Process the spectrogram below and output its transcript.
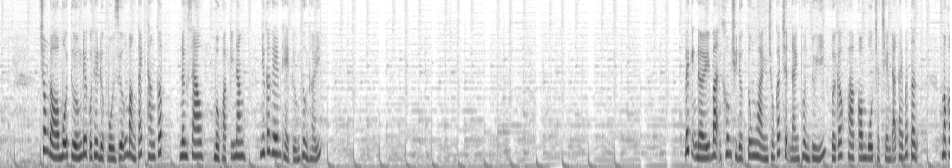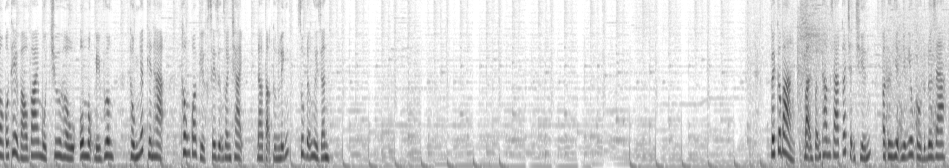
Trong đó, mỗi tướng đều có thể được bồi dưỡng bằng cách thăng cấp, nâng sao, mở khóa kỹ năng như các game thẻ tướng thường thấy. Bên cạnh đấy, bạn không chỉ được tung hoành trong các trận đánh thuần túy với các pha combo chặt chém đã tay bất tận, mà còn có thể vào vai một chư hầu ôm mộng đế vương, thống nhất thiên hạ thông qua việc xây dựng doanh trại, đào tạo tướng lĩnh, giúp đỡ người dân. Về cơ bản, bạn vẫn tham gia các trận chiến và thực hiện những yêu cầu được đưa ra,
